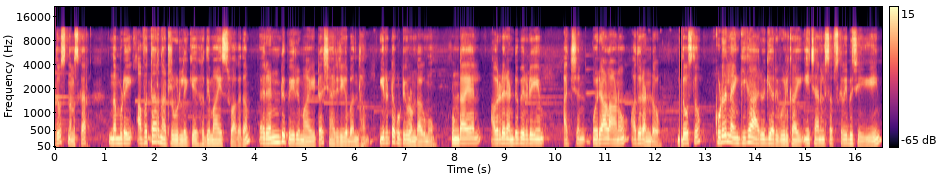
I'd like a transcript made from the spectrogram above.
ദോസ് നമസ്കാർ. നമ്മുടെ അവതാർ നാട്ടുവീടിലേക്ക് ഹൃദ്യമായ സ്വാഗതം. രണ്ട് പേരുമായിട്ട് ശാരീരിക ബന്ധം. ഇരട്ട കുട്ടികൾ ഉണ്ടാകുമോ? ഉണ്ടായാൽ അവരുടെ രണ്ടുപേരുടെയും അച്ഛൻ ഒരാളാണോ അതോ രണ്ടോ? ദോസ്തോ കൂടുതൽ ലൈംഗിക ആരോഗ്യ അറിവുകൾക്കായി ഈ ചാനൽ സബ്സ്ക്രൈബ് ചെയ്യുകയും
